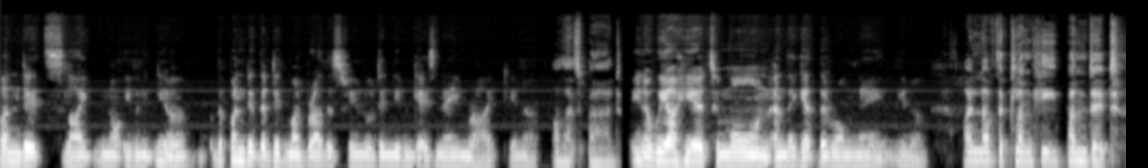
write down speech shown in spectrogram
pundits, like not even, you know, the pundit that did my brother's funeral didn't even get his name right, you know. Oh, that's bad. You know, we are here to mourn and they get the wrong name, you know. I love the clunky pundit.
